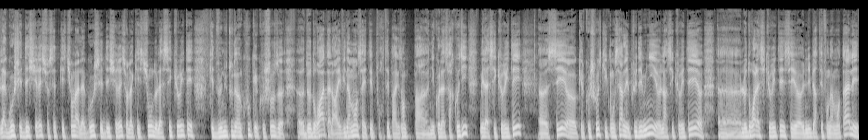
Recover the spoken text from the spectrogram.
la gauche est déchirée sur cette question-là. La gauche est déchirée sur la question de la sécurité, qui est devenue tout d'un coup quelque chose de droite. Alors, évidemment, ça a été porté, par exemple, par Nicolas Sarkozy, mais la sécurité, c'est quelque chose qui concerne les plus démunis. L'insécurité, le droit à la sécurité, c'est une liberté fondamentale, et,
